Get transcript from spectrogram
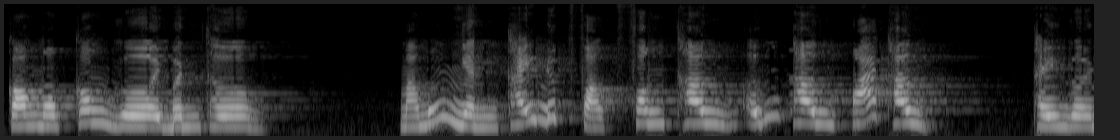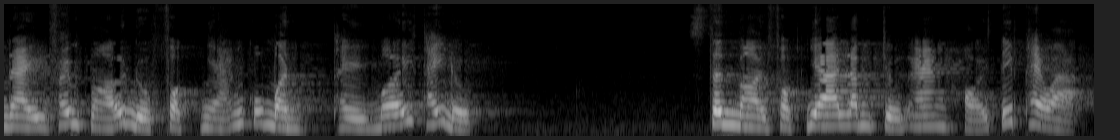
Còn một con người bình thường mà muốn nhìn thấy Đức Phật phân thân, ứng thân, hóa thân thì người này phải mở được Phật nhãn của mình thì mới thấy được. Xin mời Phật gia Lâm Trường An hỏi tiếp theo ạ. À.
